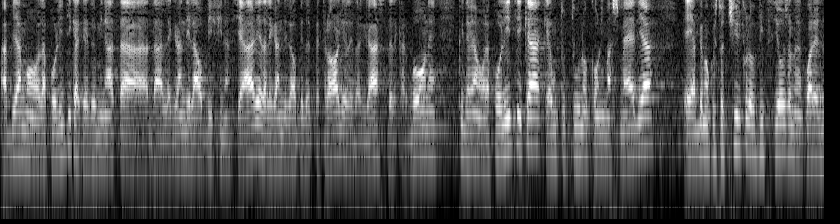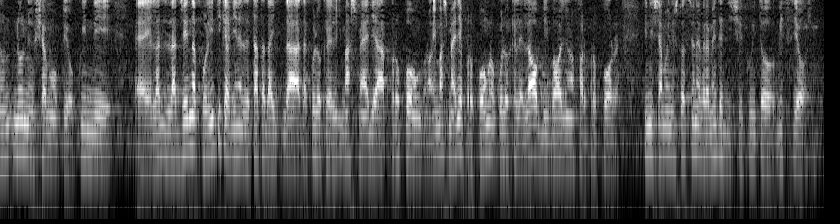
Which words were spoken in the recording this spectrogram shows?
abbiamo la politica che è dominata dalle grandi lobby finanziarie, dalle grandi lobby del petrolio, del gas, del carbone, quindi abbiamo la politica che è un tutt'uno con i mass media e abbiamo questo circolo vizioso nel quale non, non ne usciamo più, quindi eh, l'agenda politica viene dettata da, da, da, quello che i mass media propongono, i mass media propongono quello che le lobby vogliono far proporre, quindi siamo in una situazione veramente di circuito vizioso.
